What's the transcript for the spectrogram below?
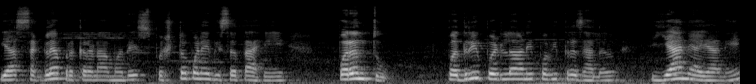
या सगळ्या प्रकरणामध्ये स्पष्टपणे दिसत आहे. परंतु पदरी पडलं आणि पवित्र झालं या न्यायाने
